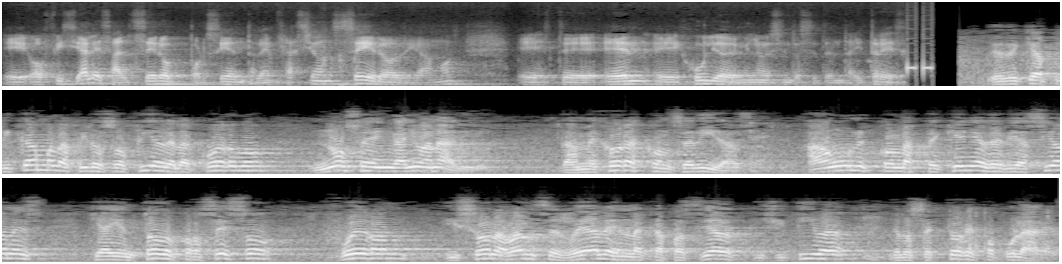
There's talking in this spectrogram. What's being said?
eh, oficiales al 0%, la inflación cero, digamos, este, en julio de 1973. Desde que aplicamos la filosofía del acuerdo, no se engañó a nadie. Las mejoras concedidas, aún con las pequeñas desviaciones que hay en todo proceso, fueron y son avances reales en la capacidad adquisitiva de los sectores populares.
